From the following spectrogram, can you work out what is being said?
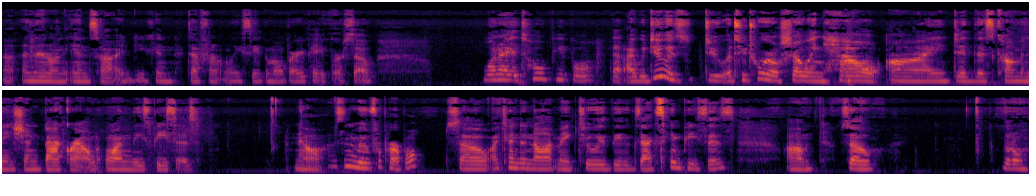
uh, and then on the inside, you can definitely see the mulberry paper. So what I had told people that I would do is do a tutorial showing how I did this combination background on these pieces. Now, I was in the mood for purple, so I tend to not make two of the exact same pieces. Um, so little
